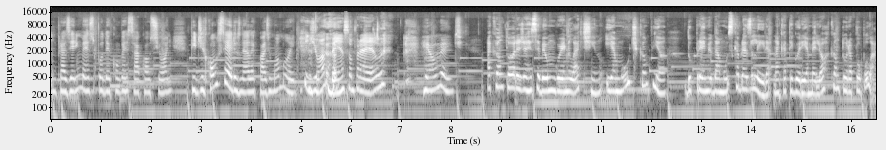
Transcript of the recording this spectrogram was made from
um prazer imenso poder conversar com a Alcione, pedir conselhos, né? Ela é quase uma mãe. Pediu uma bênção pra ela. Realmente. A cantora já recebeu um Grammy Latino e é multicampeã do Prêmio da Música Brasileira na categoria Melhor Cantora Popular.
